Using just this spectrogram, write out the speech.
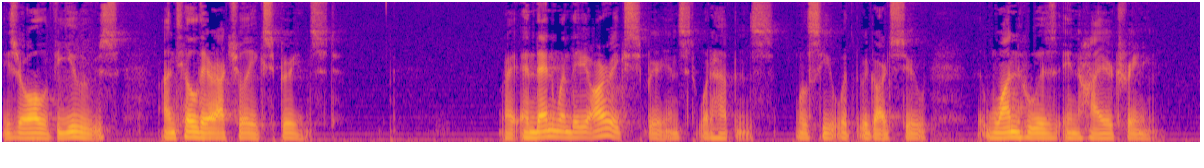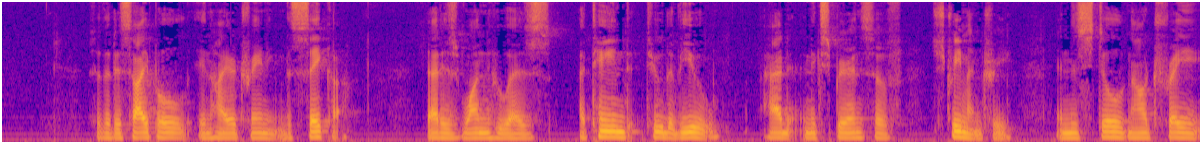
These are all views until they're actually experienced. Right? And then when they are experienced, what happens? We'll see with regards to one who is in higher training. So the disciple in higher training, the Sekha, that is one who has attained to the view, had an experience of stream entry, and is still now tra-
